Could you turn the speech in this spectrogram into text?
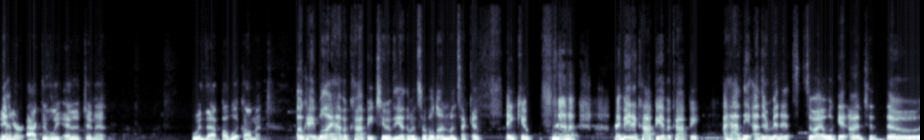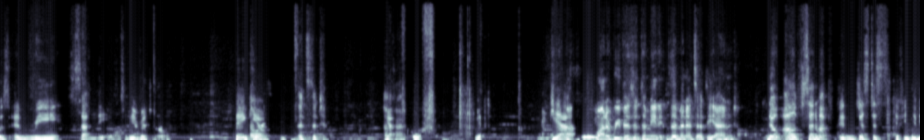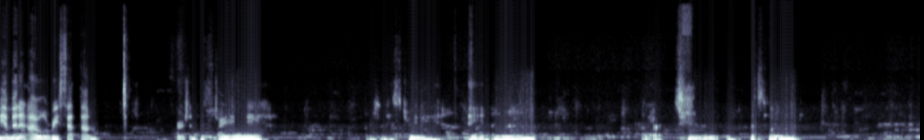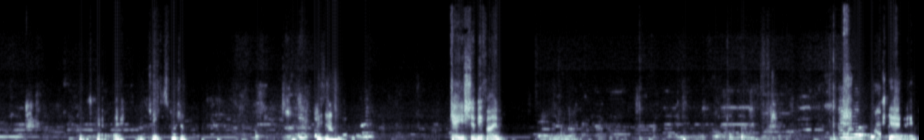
and Yep. you're actively editing it with that public comment. Okay, well, I have a copy too of the other one, so hold on one second. Thank you. I made a copy of a copy. I have the other minutes, so I will get onto those and reset these to the original. Thank you. It's the two. Yeah. Cool. Yeah. Yeah. Um, we want to revisit the meeting, the minutes at the end. Nope, I'll set them up in just a, if you give me a minute, I will reset them. Version history. Version history. And go back to this one. Okay, let's try this version. Okay, you should be fine. Okay.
